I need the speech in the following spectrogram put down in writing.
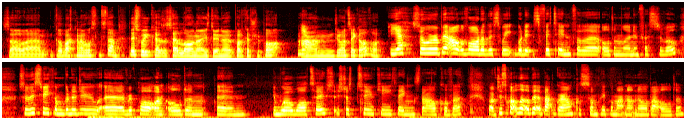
So um, go back and have a listen to them. This week, as I said, Lorna is doing a podcast report. Yeah. And do you want to take over? Yeah, so we're a bit out of order this week, but it's fitting for the Oldham Learning Festival. So this week I'm going to do a report on Oldham um, in World War Two. So it's just two key things that I'll cover. But I've just got a little bit of background because some people might not know about Oldham,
